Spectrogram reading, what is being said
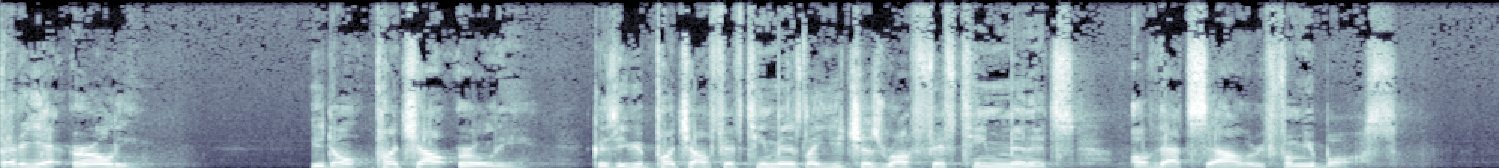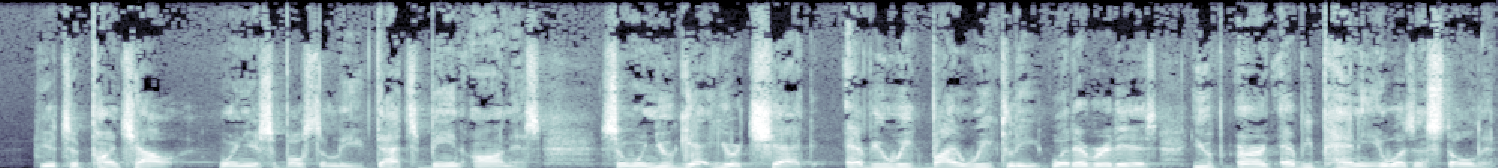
Better yet, early. You don't punch out early. Because if you punch out 15 minutes late, you just rob 15 minutes of that salary from your boss. You're to punch out when you're supposed to leave. That's being honest. So when you get your check every week, bi weekly, whatever it is, you've earned every penny. It wasn't stolen.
